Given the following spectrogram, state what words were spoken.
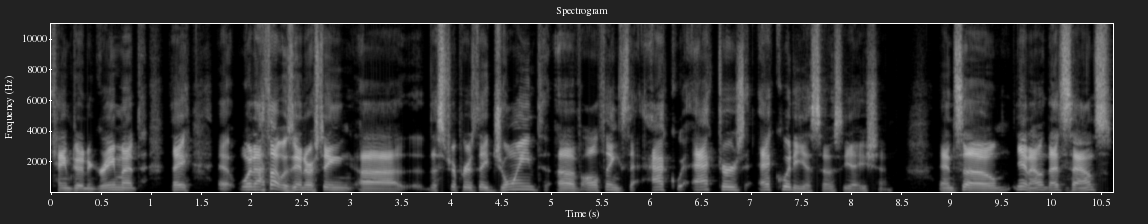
came to an agreement. They, what I thought was interesting, Uh, the strippers they joined of all things the Ac- Actors Equity Association and so, you know, that sounds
